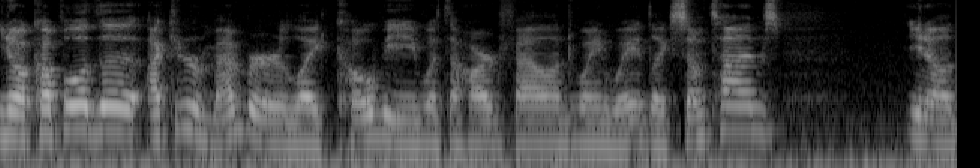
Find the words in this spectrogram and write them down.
you know, a couple of the I can remember like Kobe with the hard foul on Dwyane Wade. Like sometimes, you know,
